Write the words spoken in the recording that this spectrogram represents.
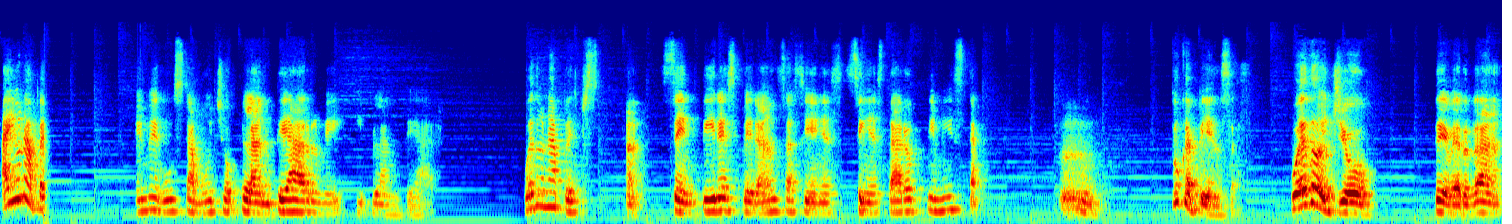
Hay una a mí me gusta mucho plantearme y plantear. ¿Puede una persona sentir esperanza sin, sin estar optimista? Mm, ¿Tú qué piensas? ¿Puedo yo, de verdad,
